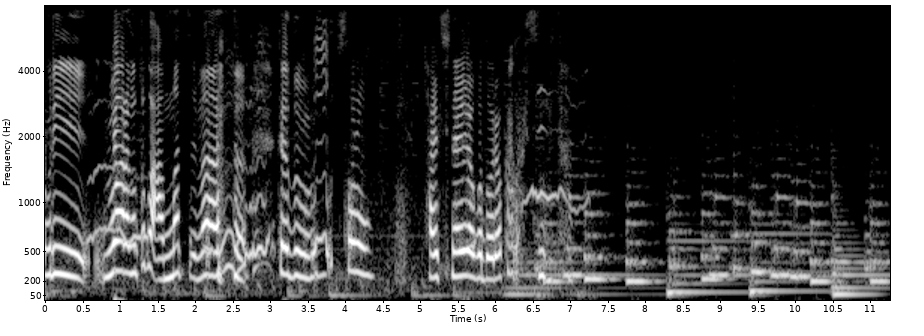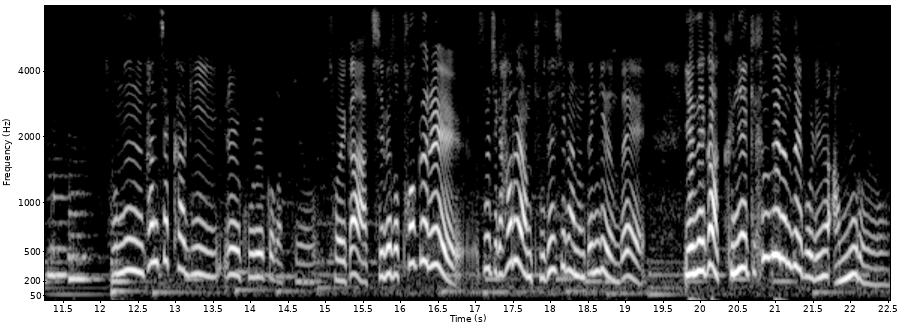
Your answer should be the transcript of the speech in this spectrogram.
우리 루아랑은 조금 안 맞지만, 그래도 서로 잘 지내려고 노력하고 있습니다. 저는 산책하기를 고를 것 같아요. 저희가 집에서 터그를 솔직히 하루에 한 두세 시간은 땡기는데 얘네가 그냥 이렇게 흔들흔들 거리면 안 물어요.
